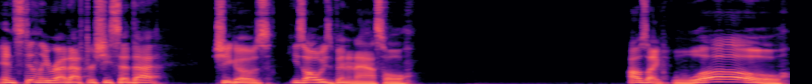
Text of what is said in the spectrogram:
instantly right after she said that, she goes, "He's always been an asshole." I was like, "Whoa."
